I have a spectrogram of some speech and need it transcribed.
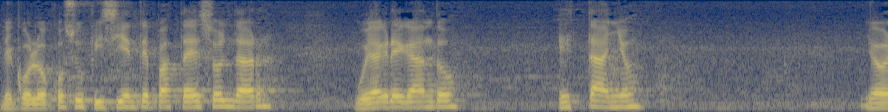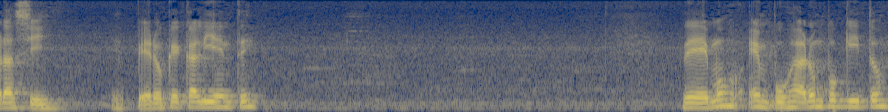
Le coloco suficiente pasta de soldar. Voy agregando estaño y ahora sí, espero que caliente. Debemos empujar un poquito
